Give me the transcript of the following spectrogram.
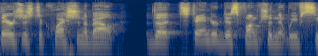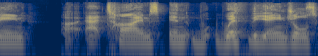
There's just a question about the standard dysfunction that we've seen uh, at times in with the Angels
